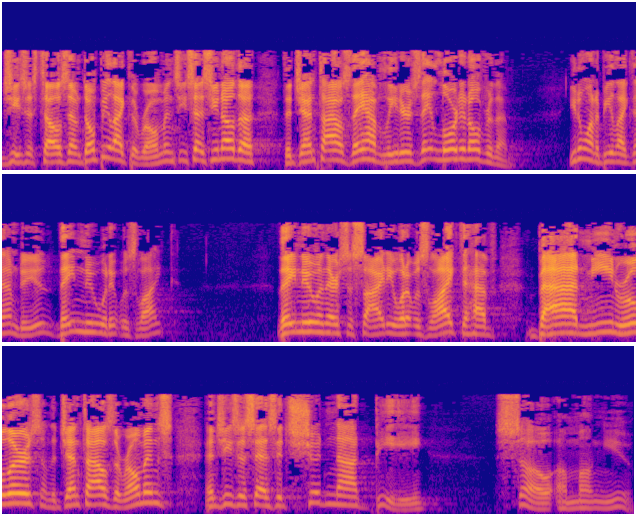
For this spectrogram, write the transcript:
Jesus tells them, don't be like the Romans. He says, you know, the, the Gentiles, they have leaders, they lord it over them. You don't want to be like them, do you? They knew what it was like. They knew in their society what it was like to have bad, mean rulers, and the Gentiles, the Romans. And Jesus says, it should not be so among you.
